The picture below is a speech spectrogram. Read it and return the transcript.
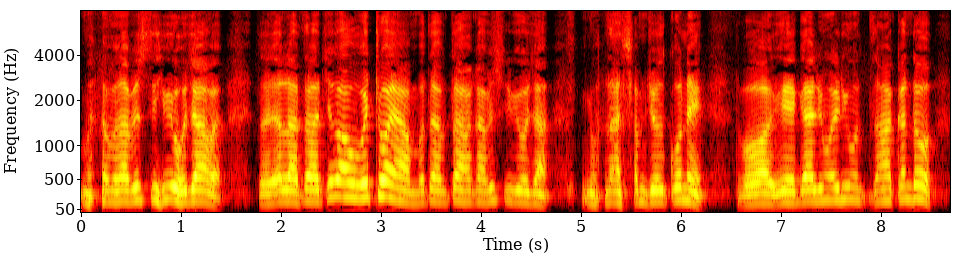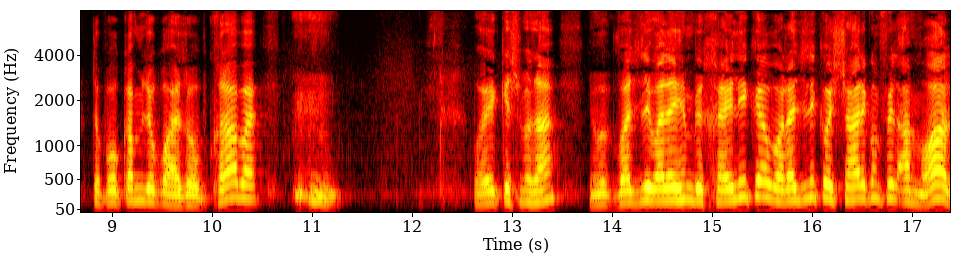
معنيٰ وسري ويو هجانو ته الله تالا چئي ٿو آئون ويٺو آهيان مطلب توهان کان وسري ويو هجان معنيٰ سمجهو ڪونهي پوءِ اهي ڳالهيون اهڙيون توهان ڪندؤ ته پوءِ ڪم جيڪو آهي سو خراب آهي پوءِ قسم سان وجلي والي هم به خيلي ڪيو رجلي ڪو شارڪ فل اموال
